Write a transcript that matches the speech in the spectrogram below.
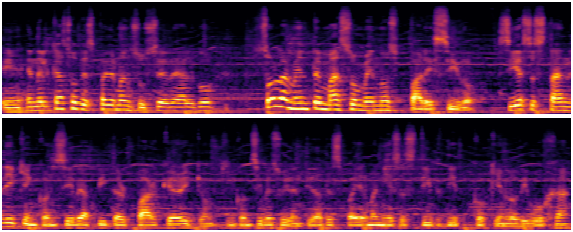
Eh, en el caso de Spider-Man sucede algo solamente más o menos parecido. Si es Stan Lee quien concibe a Peter Parker y quien concibe su identidad de Spider-Man y es Steve Ditko quien lo dibuja,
